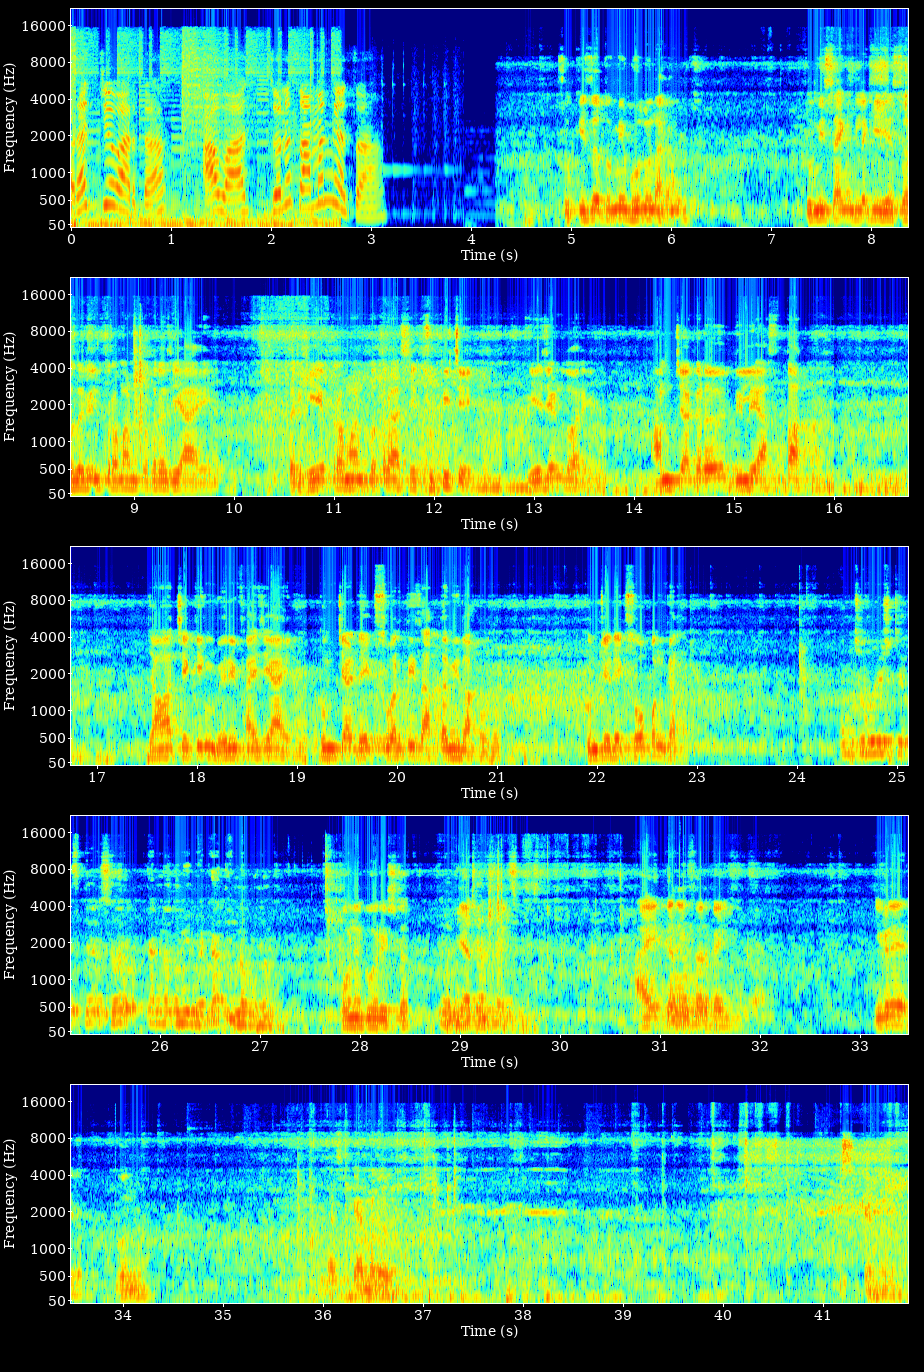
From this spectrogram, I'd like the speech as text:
स्वराज्य वार्ता आवाज जनसामान्याचा. चुकीचं तुम्ही बोलू नका. तुम्ही सांगितलं की हे सदरील प्रमाणपत्र जे आहे तर हे प्रमाणपत्र असे चुकीचे एजंटद्वारे आमच्याकडं दिले असतात. जेव्हा चेकिंग व्हेरीफाय जे आहे तुमच्या डेस्कवरतीच आत्ता मी दाखवतो. तुमचे डेस्क ओपन करा. आमचे वरिष्ठ आहेत सर त्यांना तुम्ही भेटा त्यांना बोला. कोण आहेत वरिष्ठ? या विचार तुमचे. करायचं. आहेत का नाही सर काही? इकडे आहेत. दोन असं कॅमेरा कॅमेरा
